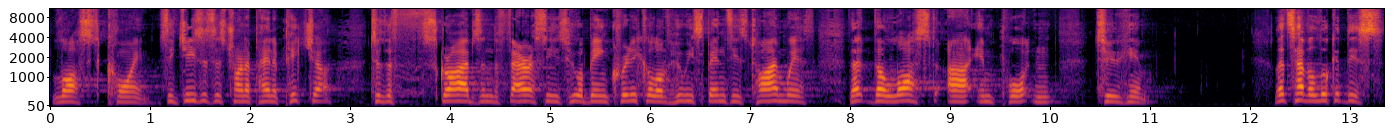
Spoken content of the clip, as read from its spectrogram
lost coin. See, Jesus is trying to paint a picture to the scribes and the Pharisees who are being critical of who he spends his time with, that the lost are important to him. Let's have a look at this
